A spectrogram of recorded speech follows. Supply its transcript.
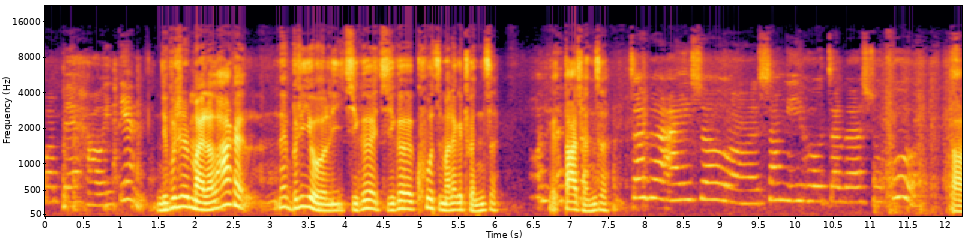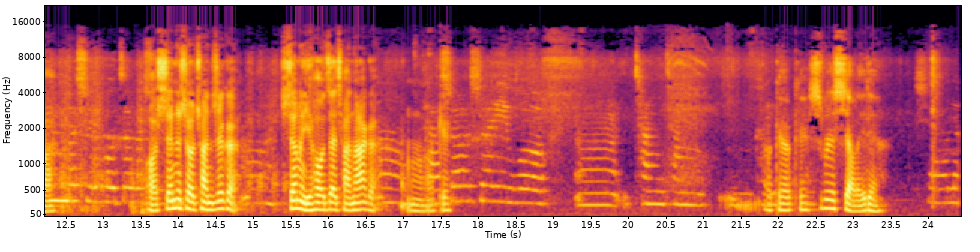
宝贝好一点。你不是买了那个？那不是有里几个几个裤子吗？那个裙子，哦大裙子这个上以后这个舒服，啊。哦，生的时候穿这个，生了以后再穿那个。嗯，OK 说，所以我嗯常常嗯 OK OK，是不是小了一点？小了，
